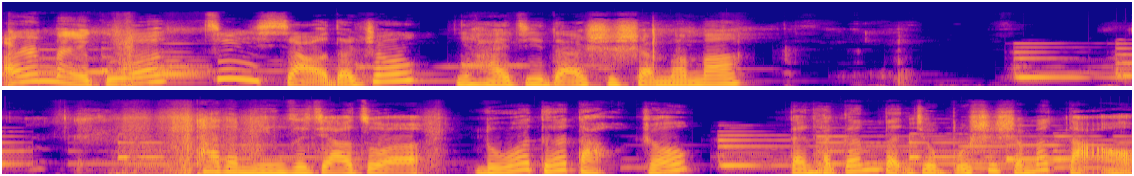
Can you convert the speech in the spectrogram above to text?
而美国最小的州，你还记得是什么吗？它的名字叫做罗德岛州。但它根本就不是什么岛，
